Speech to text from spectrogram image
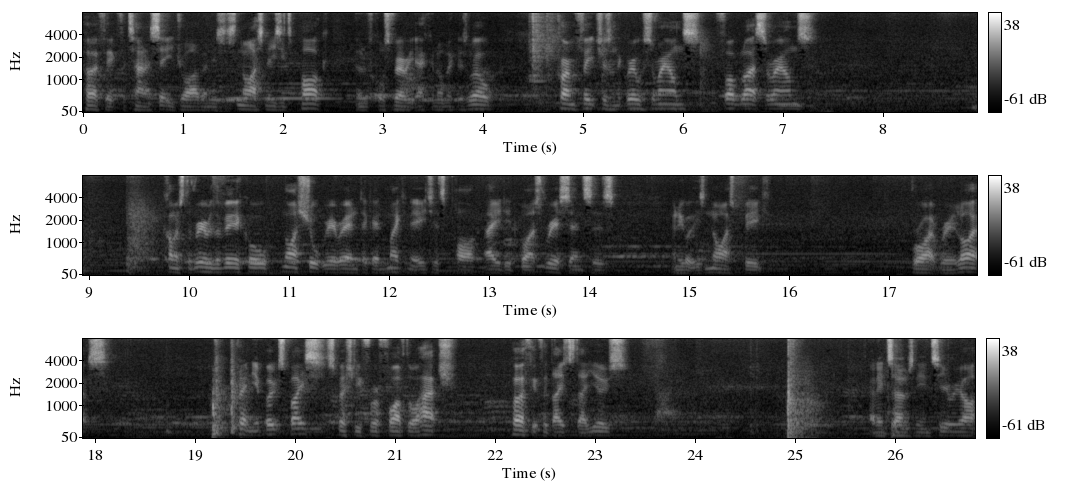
perfect for town and city driving. It's just nice and easy to park and of course very economic as well. Chrome features on the grille surrounds, fog light surrounds. Comes to the rear of the vehicle, nice short rear end, again making it easier to park, aided by its rear sensors. And you've got these nice big bright rear lights. Plenty of boot space, especially for a five door hatch. Perfect for day to day use. And in terms of the interior,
